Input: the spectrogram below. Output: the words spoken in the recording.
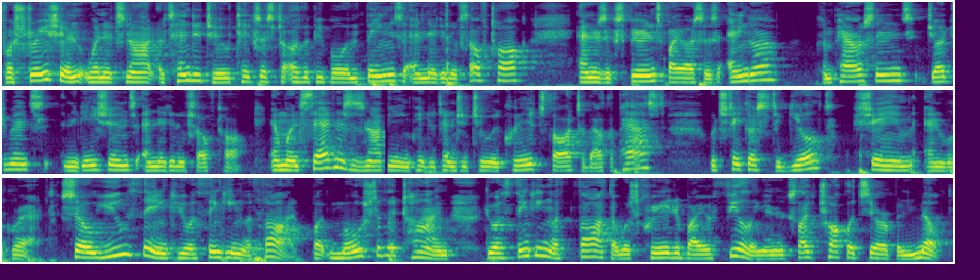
Frustration, when it's not attended to, takes us to other people and things and negative self talk and is experienced by us as anger, comparisons, judgments, negations, and negative self talk. And when sadness is not being paid attention to, it creates thoughts about the past, which take us to guilt, shame, and regret. So you think you're thinking a thought, but most of the time you're thinking a thought that was created by a feeling, and it's like chocolate syrup and milk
